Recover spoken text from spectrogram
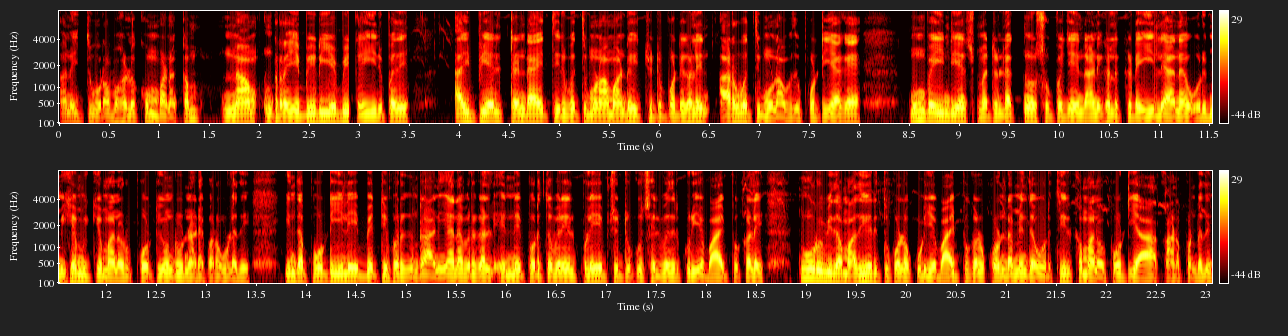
அனைத்து உறவுகளுக்கும் வணக்கம். நாம் இன்றைய பிடிஏபி இருப்பது ஐபிஎல் ரெண்டாயிரத்தி இருபத்தி மூணாம் ஆண்டு சுற்றுப்போட்டிகளின் அறுபத்தி மூணாவது போட்டியாக மும்பை இந்தியன்ஸ் மற்றும் லக்னோ சூப்பர் ஜெயின் அணிகளுக்கு இடையிலான ஒரு மிக முக்கியமான ஒரு போட்டி ஒன்று நடைபெற உள்ளது. இந்த போட்டியிலே வெற்றி பெறுகின்ற அணியானவர்கள் என்னை பொறுத்தவரையில் பிளேயப் சுற்றுக்கு செல்வதற்குரிய வாய்ப்புகளை நூறு வீதம் அதிகரித்துக் கொள்ளக்கூடிய வாய்ப்புகள் கொண்டமைந்த ஒரு தீர்க்கமான போட்டியாக காணப்பட்டது.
